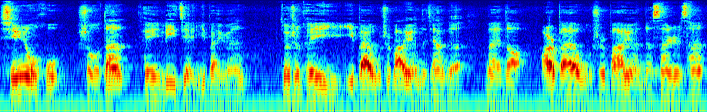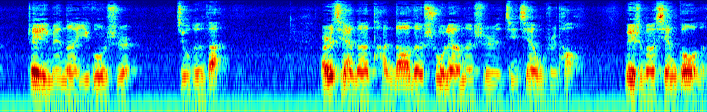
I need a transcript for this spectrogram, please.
新用户首单可以立减一百元，就是可以以一百五十八元的价格买到二百五十八元的三日餐。这里面呢一共是九顿饭，而且呢谈到的数量呢是仅限五十套。为什么要限购呢？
